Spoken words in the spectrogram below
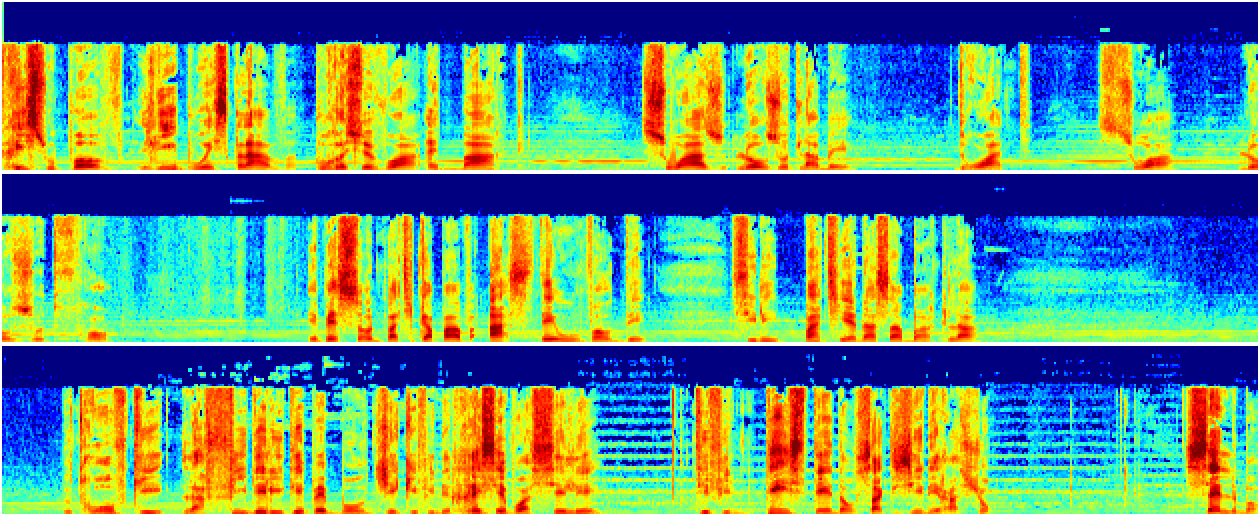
riche ou pauvre, libre ou esclave, pour recevoir une marque, soit leurs autres la main droite, soit leurs autres front. Et personne pas capable d'acheter ou vendre s'il n'est pas à sa marque là. Nous trouvons que la fidélité peut bon Dieu qui finit recevoir scellé, qui finit tester dans chaque génération. Seulement,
